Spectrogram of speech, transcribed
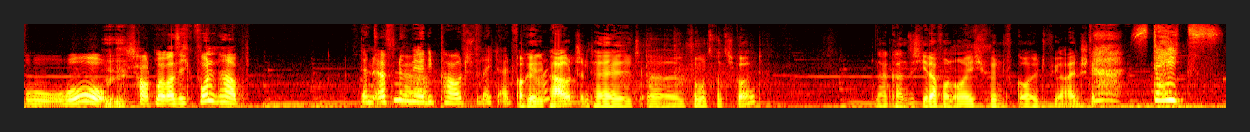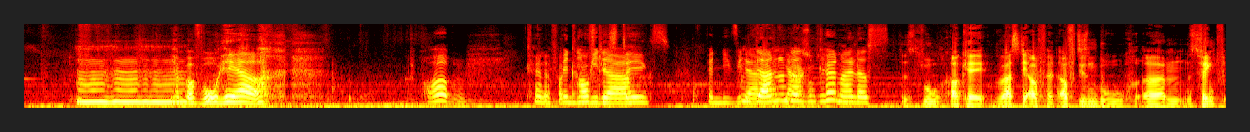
Oh. Schaut mal, was ich gefunden habe. Dann öffnen Ja. wir die Pouch vielleicht einfach Okay, die mal. Pouch enthält äh, 25 Gold. Da kann sich jeder von euch 5 Gold für einstecken. Steaks! Ja, aber woher? Oh, Keiner Wenn die verkauft die, wieder- Steaks. wenn die Und wieder dann jagen untersuche ich können. mal das. Das Buch. Okay, was dir auffällt auf diesem Buch. Ähm, es fängt,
